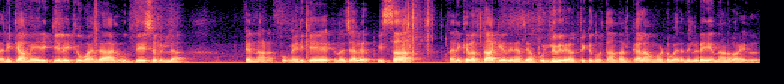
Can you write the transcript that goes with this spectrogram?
തനിക്ക് അമേരിക്കയിലേക്ക് വരാൻ ഉദ്ദേശമില്ല എന്നാണ്. അമേരിക്ക എന്ന് വെച്ചാൽ വിസ തനിക്ക് റദ്ദാക്കിയതിന് അദ്ദേഹം പുല്ലുവില കൽപ്പിക്കുന്നു. താൻ തൽക്കാലം അങ്ങോട്ട് വരുന്നില്ലടേ എന്നാണ് പറയുന്നത്.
